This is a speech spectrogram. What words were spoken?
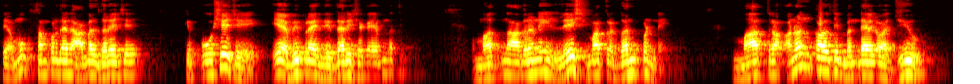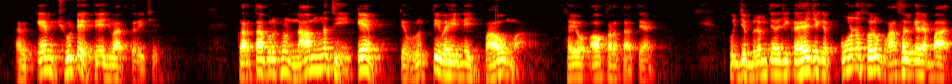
તે અમુક સંપ્રદાયને આગળ ધરે છે કે પોષે છે એ અભિપ્રાય નિર્ધારી શકાય એમ નથી. મતના આગ્રહની લેશ માત્ર ગંધ પણ નહીં, માત્ર અનંતકાળથી બંધાયેલો આ જીવ હવે કેમ છૂટે તે જ વાત કરી છે. કર્તા પુરુષનું નામ નથી કેમ કે વૃત્તિ વહીની ભાવમાં થયો અકર્તા ત્યાં પૂજ્ય બ્રહ્મચારીજી કહે છે કે પૂર્ણ સ્વરૂપ હાંસલ કર્યા બાદ,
